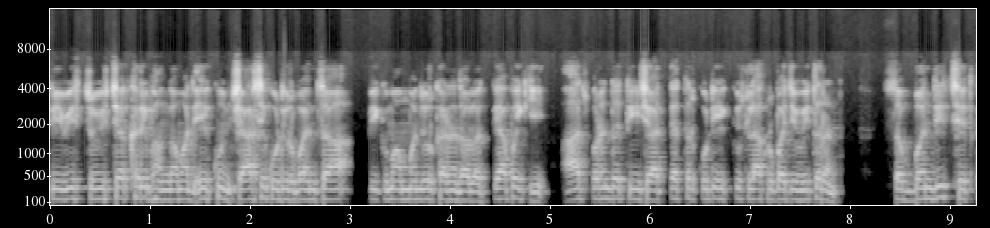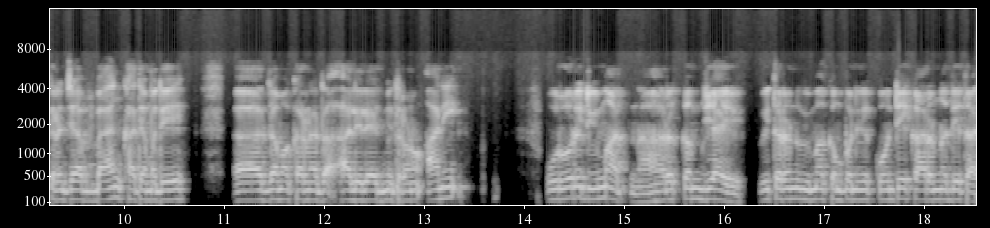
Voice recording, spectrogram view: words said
तेवीस चोवीसच्या खरीप हंगामात एकूण चारशे कोटी रुपयांचा पीक विमा मंजूर करण्यात आला. त्यापैकी आजपर्यंत तीनशे अठ्ठ्याहत्तर कोटी एकवीस लाख रुपयाचे वितरण संबंधित शेतकऱ्यांच्या बँक खात्यामध्ये जमा करण्यात आलेले आहेत मित्रांनो. आणि उर्वरित विमात रक्कम जी आहे वितरण विमा कंपनीने कोणतेही कारण न देता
